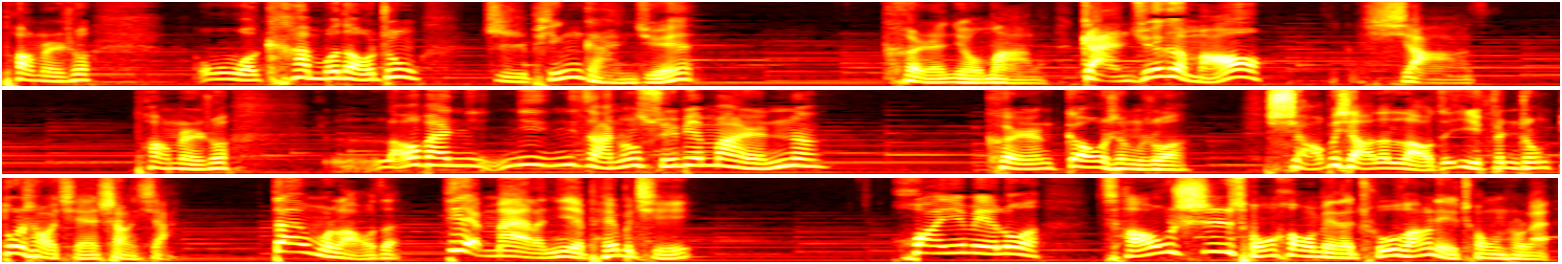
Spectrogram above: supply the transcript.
胖妹说：“我看不到钟，只凭感觉。”客人就骂了：“感觉个毛！你个瞎子！”胖妹说。老板，你你你咋能随便骂人呢？客人高声说：“晓不晓得老子一分钟多少钱上下？耽误老子店卖了你也赔不起。”话音未落，曹师从后面的厨房里冲出来，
